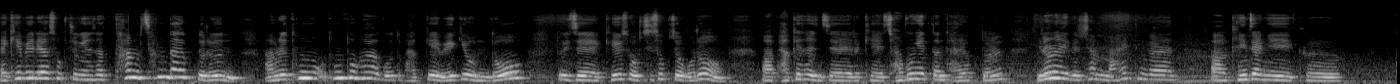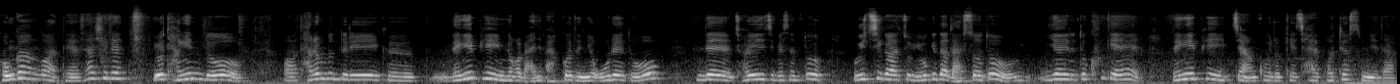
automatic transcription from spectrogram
에케베리아 속 중에서 탕 상다육들은 아무래도 통, 통통하고 또 밖에 외기 온도 또 이제 계속 지속적으로 아, 밖에서 이제 이렇게 적응했던 다육들 이런 아이들이 참 하여튼간 아, 굉장히 그 건강한 것 같아요. 사실은 요 당인도 어, 다른 분들이 그 냉해 피해 입는 걸 많이 봤거든요. 올해도. 근데 저희 집에서는 또 위치가 좀 여기다 놨어도 이 아이는 또 크게 냉해 피해 입지 않고 이렇게 잘 버텼습니다.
